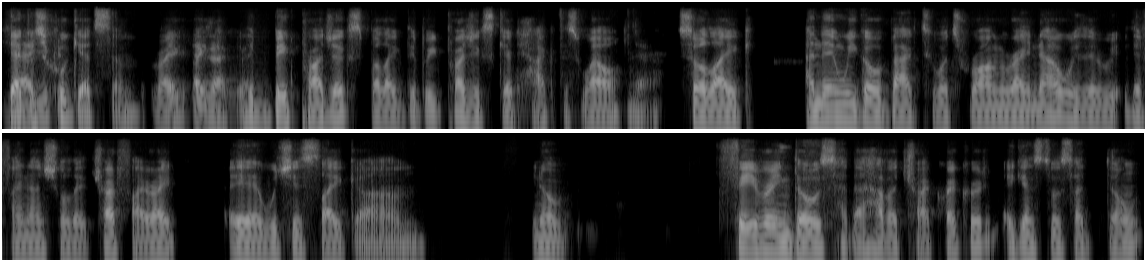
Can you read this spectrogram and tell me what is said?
Yeah, because yeah, who could, gets them, right? Exactly. Like the big projects, but like the big projects get hacked as well. Yeah. So like, and then we go back to what's wrong right now with the the financial like TradFi, right? Uh, which is like um, you know, favoring those that have a track record against those that don't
